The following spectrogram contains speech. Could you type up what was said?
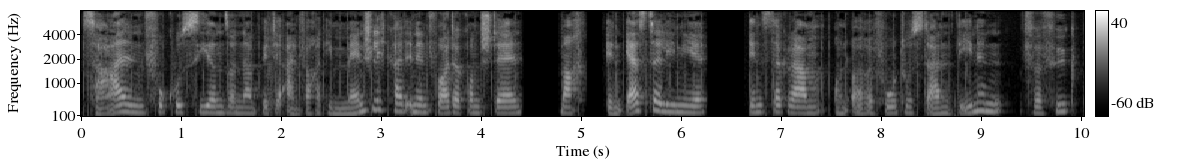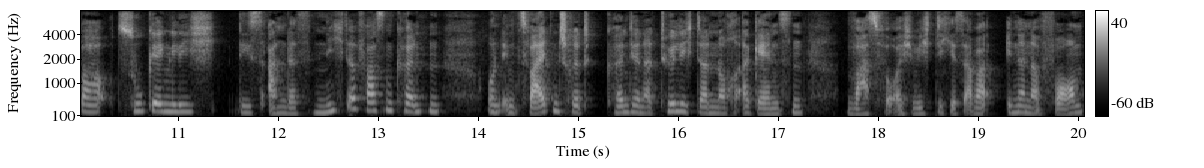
Zahlen fokussieren, sondern bitte einfach die Menschlichkeit in den Vordergrund stellen. Macht in erster Linie Instagram und eure Fotos dann denen verfügbar, zugänglich, die es anders nicht erfassen könnten. Und im zweiten Schritt könnt ihr natürlich dann noch ergänzen, was für euch wichtig ist, aber in einer Form,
